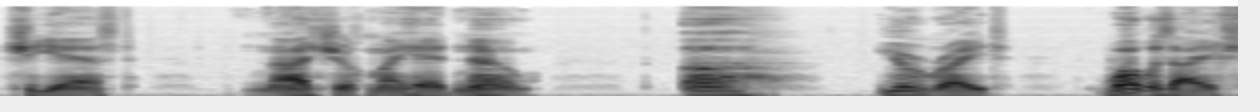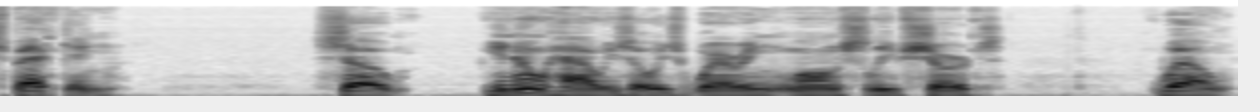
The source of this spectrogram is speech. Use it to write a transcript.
she asked. I shook my head no. Uh, you're right. What was I expecting? So, you know how he's always wearing long sleeve shirts? Well,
